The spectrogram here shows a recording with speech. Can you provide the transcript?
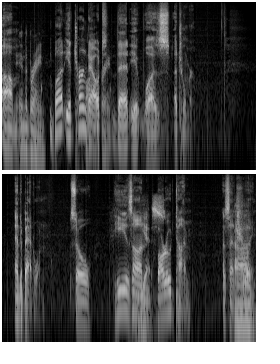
Um, in the brain. but it turned Clot in the out that it was a tumor and a bad one. So he is on Yes. borrowed time, essentially.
